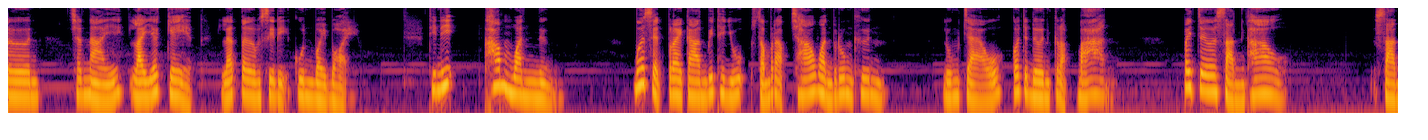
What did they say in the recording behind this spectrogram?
ริญชไหนไลยเกต และเติมสิริกุลบ่อยๆ ทีนี้ค่ำวันหนึ่ง เมื่อเสร็จรายการวิทยุสำหรับเช้าวันรุ่งขึ้น ลุงแจ๋วก็จะเดินกลับบ้าน ไปเจอสันเข้า สัน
